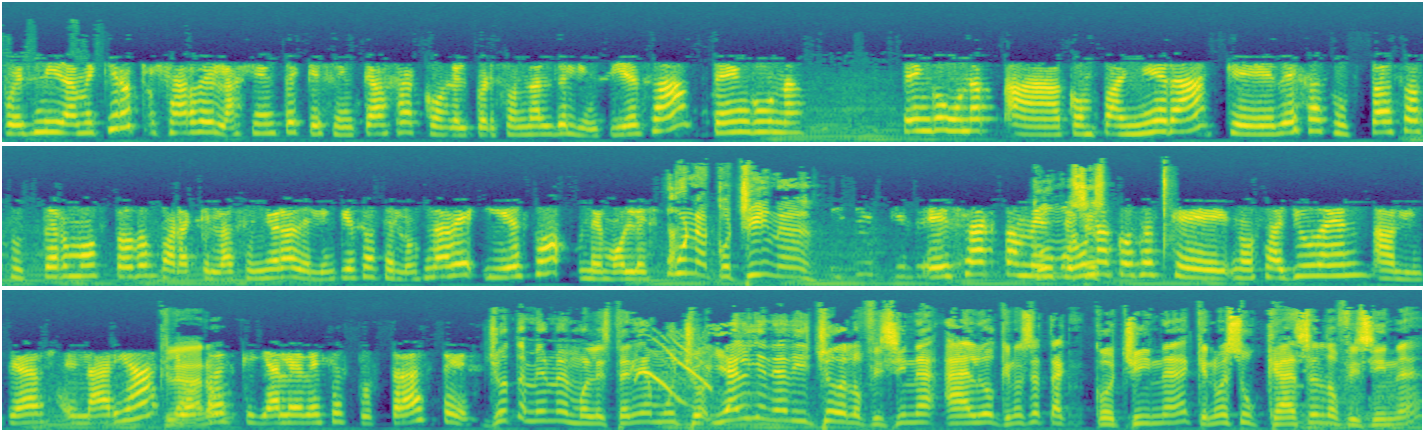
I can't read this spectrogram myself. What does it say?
Pues mira, me quiero quejar de la gente que se encaja con el personal de limpieza. Tengo una tengo una ah, compañera que deja sus tazas, sus termos, todo para que la señora de limpieza se los lave y eso me molesta. Una cochina. Exactamente, una cosa es que nos ayuden a limpiar el área y otra es que ya le dejes tus trastes. Yo también me molestaría mucho. ¿Y alguien ha dicho de la oficina algo que no sea tan cochina, que no es su casa, es la oficina?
